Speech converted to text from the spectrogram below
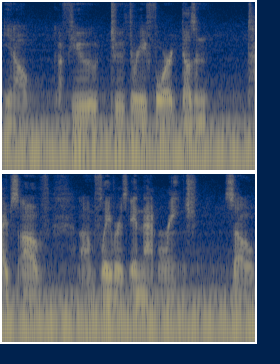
you know, a few, two, three, four dozen types of um, flavors in that range. So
